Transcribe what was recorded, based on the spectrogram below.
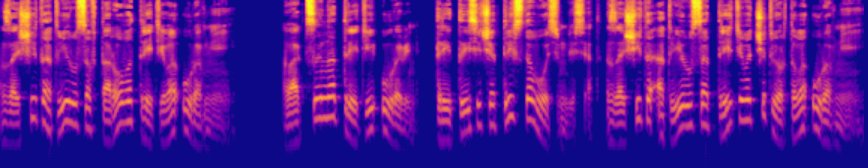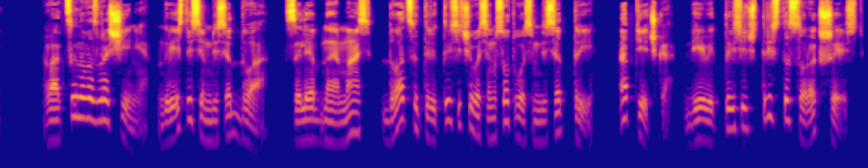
Защита от вируса второго-третьего уровней. Вакцина третий уровень. 3380. Защита от вируса третьего-четвертого уровней. Вакцина возвращения. 272. Целебная мазь. 23883. Аптечка. 9346.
